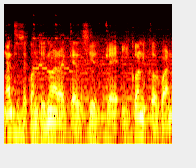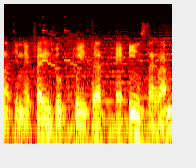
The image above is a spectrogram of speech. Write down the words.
antes de continuar hay que decir que Icónica Urbana tiene Facebook, Twitter e Instagram,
